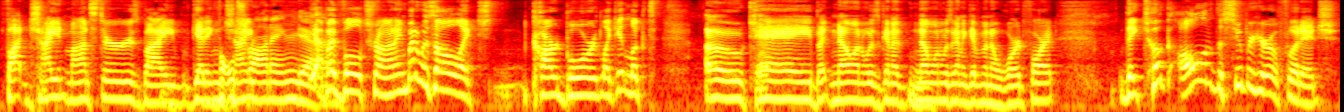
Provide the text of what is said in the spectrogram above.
fought giant monsters by getting Voltroning, giant, yeah. yeah, by Voltroning. But it was all like cardboard. Like it looked okay, but no one was gonna no hmm. one was gonna give him an award for it. They took all of the superhero footage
